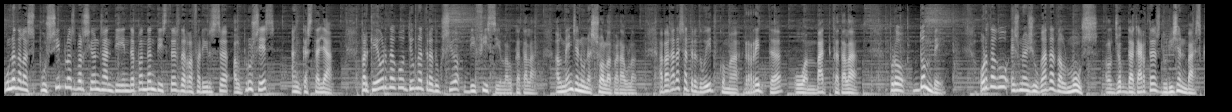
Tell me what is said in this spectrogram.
Una de les possibles versions antiindependentistes de referir-se al procés en castellà, perquè órdago té una traducció difícil al català, almenys en una sola paraula. A vegades s'ha traduït com a repte o embat català. Però d'on ve? Órdago és una jugada del mus, el joc de cartes d'origen basc.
